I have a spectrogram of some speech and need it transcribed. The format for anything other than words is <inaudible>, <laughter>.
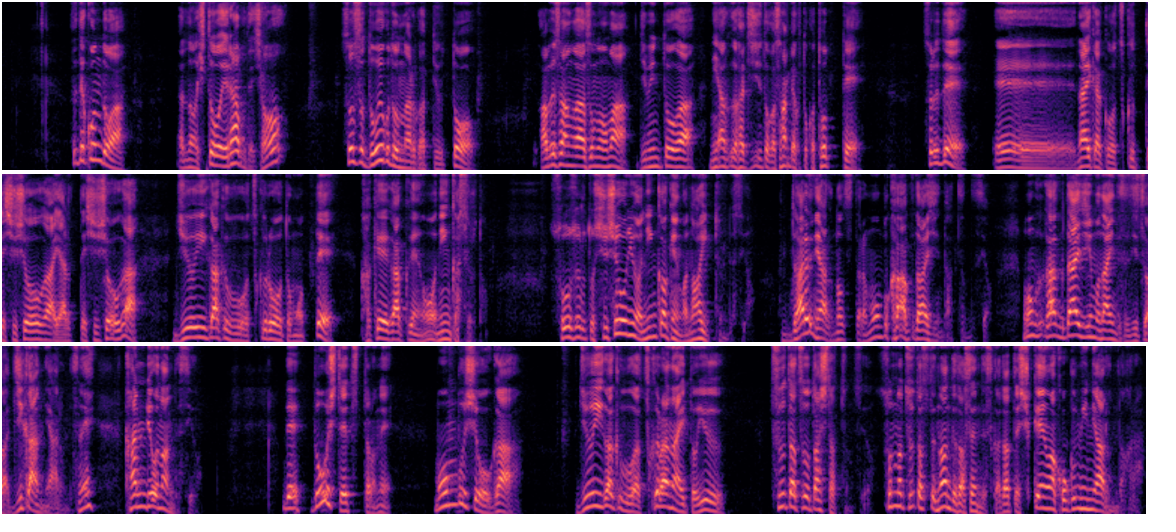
それで今度はあの人を選ぶでしょそうするとどういうことになるかっていうと安倍さんがそのまあ自民党が280とか300とか取ってそれで、えー、内閣を作って首相がやって首相が獣医学部を作ろうと思って家計学園を認可するとそうすると首相には認可権がないって言うんですよ。誰にあるのっつったら文部科学大臣だっつうんですよ。文部科学大臣もないんです実は次官にあるんですね。官僚なんですよ。でどうして？っつったらね文部省が獣医学部は作らないという通達を出したって言うんですよ。そんな通達って何で出せんですか？だって主権は国民にあるんだから。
